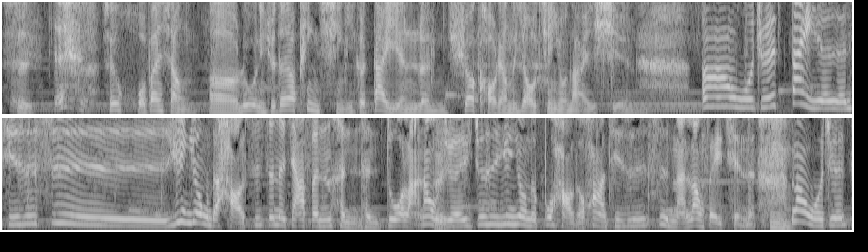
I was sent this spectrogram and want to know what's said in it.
是 对。所以伙伴想，呃，如果你觉得要聘请一个代言人，需要考量的要件有哪一些？嗯，我觉得代言人其实是运用的好，是真的加分很很多啦。那我觉得就是运用的不好的话，其实是蛮浪费钱的。嗯，那我觉得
